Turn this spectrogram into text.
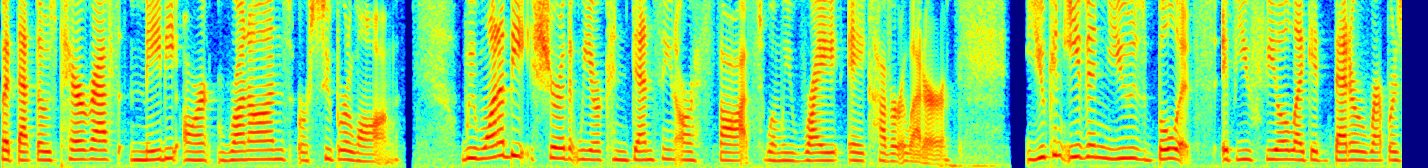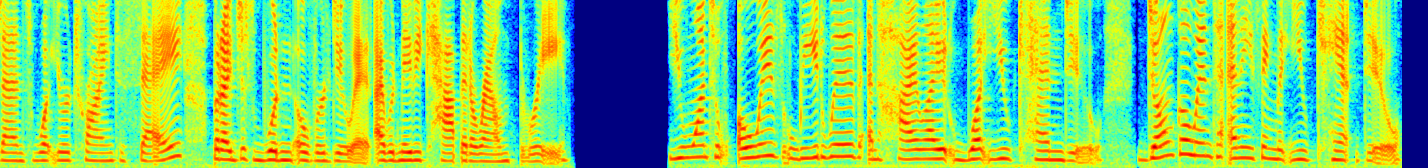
but that those paragraphs maybe aren't run ons or super long. We want to be sure that we are condensing our thoughts when we write a cover letter. You can even use bullets if you feel like it better represents what you're trying to say, but I just wouldn't overdo it. I would maybe cap it around three. You want to always lead with and highlight what you can do. Don't go into anything that you can't do.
